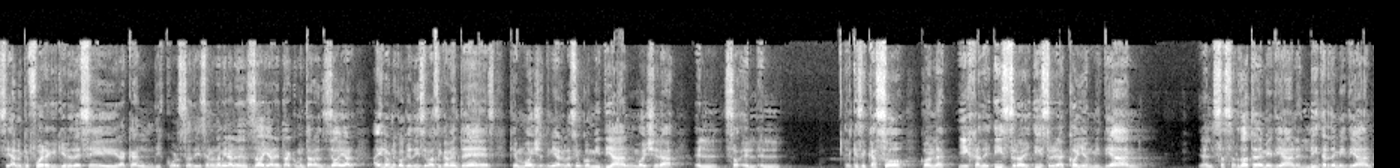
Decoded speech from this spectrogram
sea lo que fuera que quiere decir, acá en el discurso dice, no miran el Zoyar, en tal al Zoyar, ahí lo único que dice básicamente es que Moishe tenía relación con Midian, Moishe era el, el, el, que se casó con la hija de Israel, Israel era Koyen Midian, era el sacerdote de Midian, el líder de Midian,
